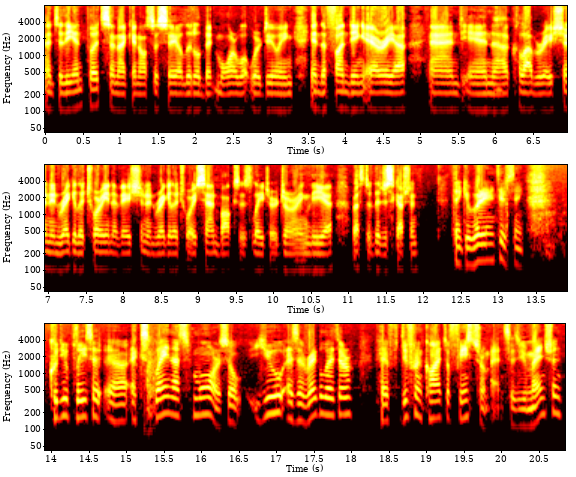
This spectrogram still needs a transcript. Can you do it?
and to the inputs. And I can also say a little bit more what we're doing in the funding area and in uh, collaboration in regulatory innovation and regulatory sandboxes later during the uh, rest of the discussion. Thank you. Very interesting. Could you please uh, uh, explain us more? So you, as a regulator, have different kinds of instruments, as you mentioned,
